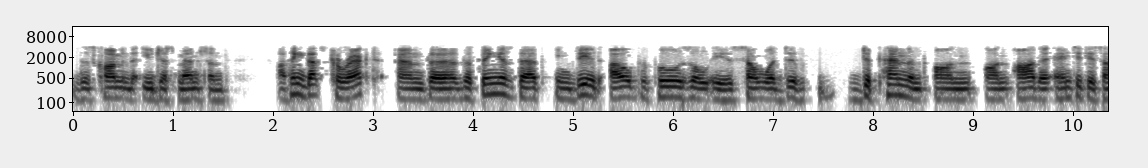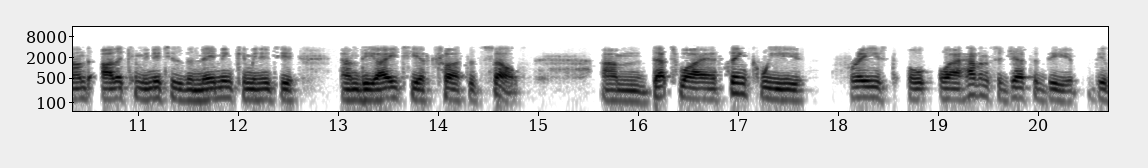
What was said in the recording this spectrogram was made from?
this comment that you just mentioned. I think that's correct. And uh, the thing is that indeed our proposal is somewhat de dependent on, on other entities and other communities, the naming community and the IETF trust itself. Um, that's why I think we phrased, or, or, I haven't suggested the, the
